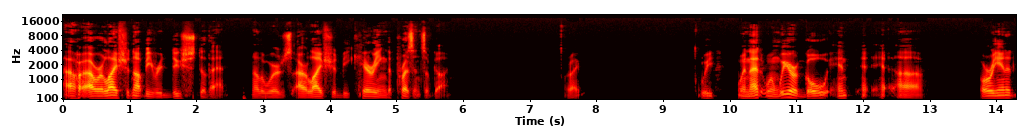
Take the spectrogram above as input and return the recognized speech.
Our, our life should not be reduced to that. In other words, our life should be carrying the presence of God. Right? We when that when we are goal in, uh, oriented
